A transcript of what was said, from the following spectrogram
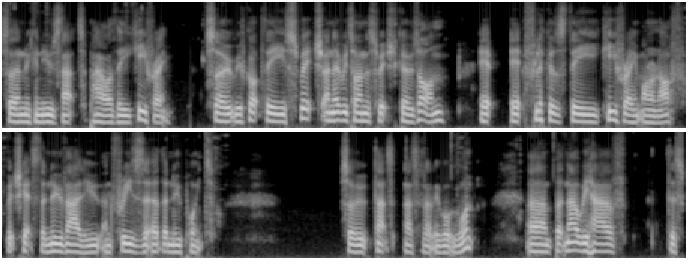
So then we can use that to power the keyframe. So we've got the switch, and every time the switch goes on, it it flickers the keyframe on and off, which gets the new value and freezes it at the new point. So that's that's exactly what we want. Um, but now we have this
